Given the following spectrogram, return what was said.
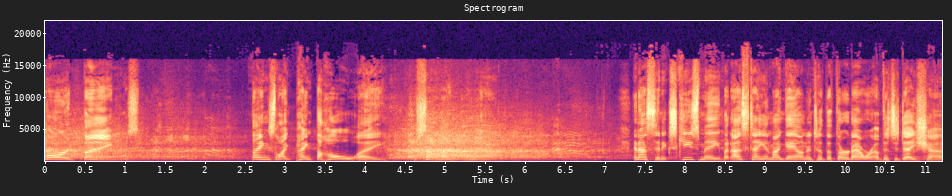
Hard things things like paint the hallway or something like that. And I said, Excuse me, but I stay in my gown until the third hour of the Today Show.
